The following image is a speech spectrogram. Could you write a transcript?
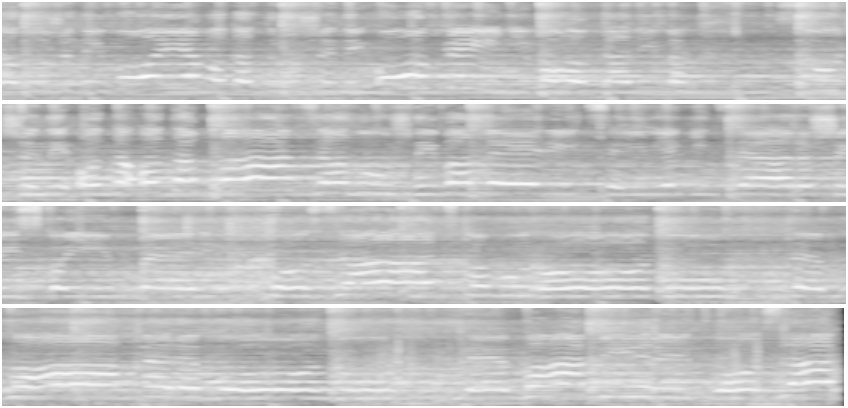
залужений воєм, ота трушений сучений, ота, отаман, залужний Валерій, це ім'я кінця Рашиської імперії, козацькому роду, нема переводу, нема віри козакам,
